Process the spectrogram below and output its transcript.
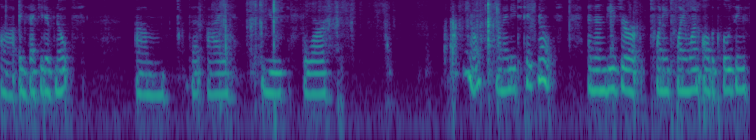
uh, executive notes um, that I use for, you know, when I need to take notes. And then these are 2021, all the closings.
